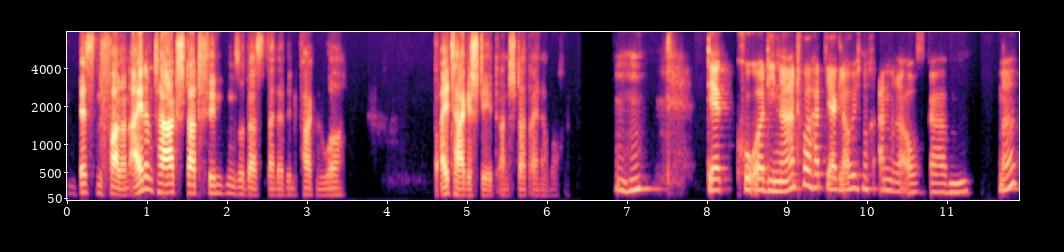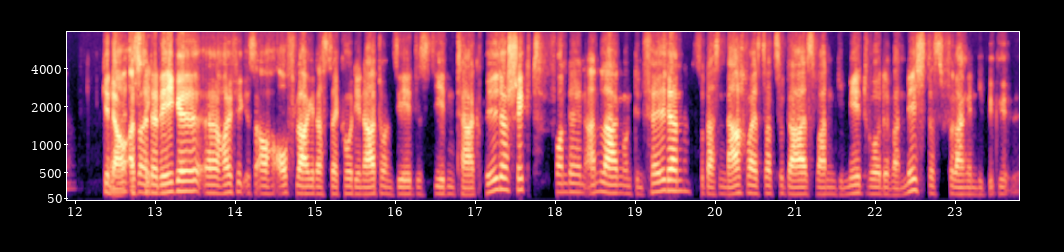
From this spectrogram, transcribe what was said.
im besten Fall an einem Tag stattfinden, sodass dann der Windpark nur drei Tage steht anstatt einer Woche. Mhm. Der Koordinator hat ja, glaube ich, noch andere Aufgaben. Ne? Genau, also in der Regel äh, häufig ist auch Auflage, dass der Koordinator uns jedes, jeden Tag Bilder schickt von den Anlagen und den Feldern, sodass ein Nachweis dazu da ist, wann gemäht wurde, wann nicht. Das verlangen die Be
